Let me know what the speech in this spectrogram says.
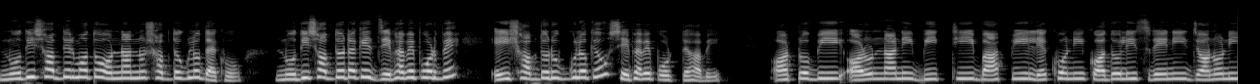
নদী শব্দের মতো অন্যান্য শব্দগুলো দেখো। নদী শব্দটাকে যেভাবে পড়বে, এই শব্দরূপগুলোকেও সেভাবে পড়তে হবে। অটবি, অরণ্যানী, বৃথি, বাপি, লেখনী, কদলী, শ্রেণি, জননী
